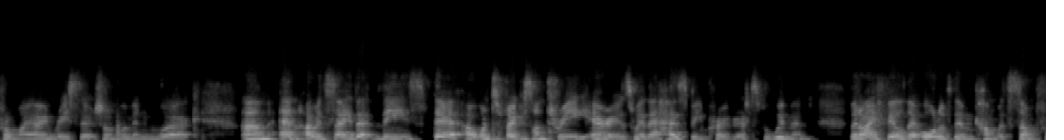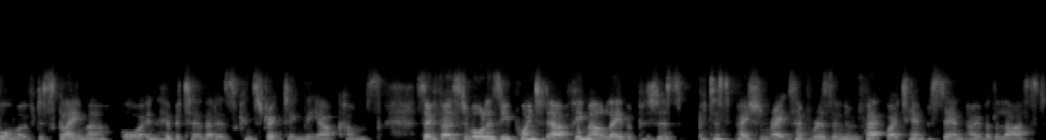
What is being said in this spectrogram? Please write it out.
from my own research on women in work. Um, and I would say that these, there, I want to focus on three areas where there has been progress for women, but I feel that all of them come with some form of disclaimer or inhibitor that is constricting the outcomes. So first of all, as you pointed out, female labour participation rates have risen, in fact, by 10% over the last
